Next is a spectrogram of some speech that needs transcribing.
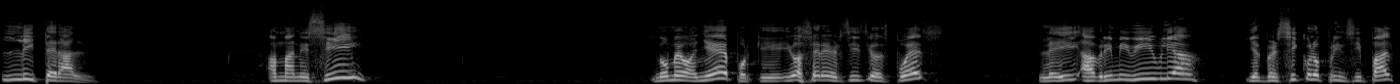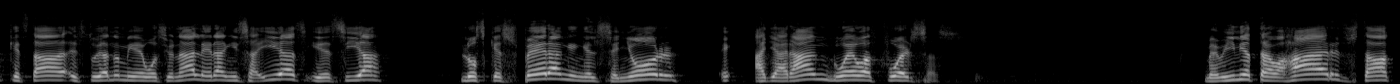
literal. Amanecí, no me bañé porque iba a hacer ejercicio después. Leí, abrí mi Biblia y el versículo principal que estaba estudiando en mi devocional era en Isaías y decía, los que esperan en el Señor eh, hallarán nuevas fuerzas. Me vine a trabajar, estaba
